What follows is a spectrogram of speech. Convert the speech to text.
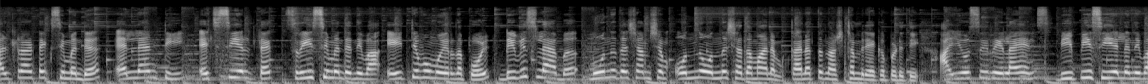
UltraTech cement L and T H C L tech Shree cement എന്നിവ ഏറ്റവും ഉയർന്നപ്പോൾ ഡിവിസ് ലാബ് മൂന്ന് ദശാംശം ഒന്ന് ഒന്ന് ശതമാനം കനത്ത നഷ്ടം രേഖപ്പെടുത്തി. I O C Reliance B P C L എന്നിവ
